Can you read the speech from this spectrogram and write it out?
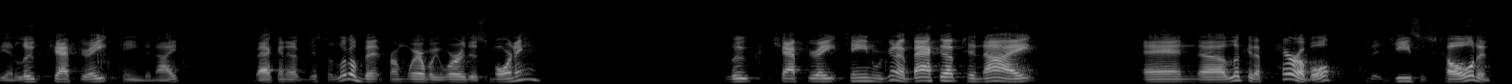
be in Luke chapter 18 tonight, backing up just a little bit from where we were this morning. Luke chapter 18. We're going to back up tonight and uh, look at a parable that Jesus told. And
